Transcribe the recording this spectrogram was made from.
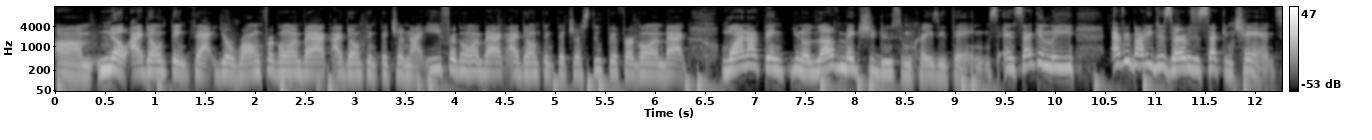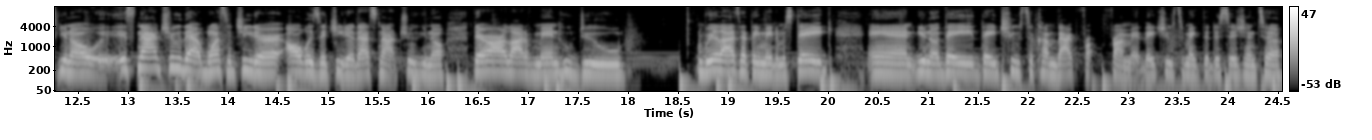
Um, no, I don't think that you're wrong for going back. I don't think that you're naive for going back. I don't think that you're stupid for going back. One, I think, you know, love makes you do some crazy things. And secondly, everybody deserves a second chance. You know, it's not true that once a cheater, always a cheater. That's not true. You know, there are a lot of men who do realize that they made a mistake and you know they they choose to come back fr- from it. They choose to make the decision to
